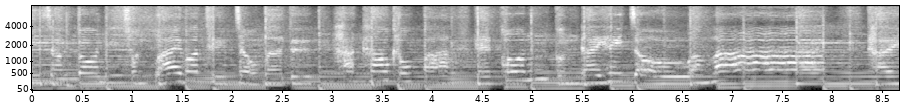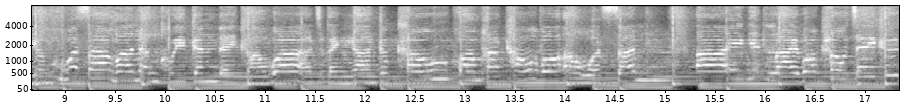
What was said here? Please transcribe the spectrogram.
อายจากต้นชนปลายบ่ถือเจ้ามาดื้อหากเข้าเข้าปากเหตุผลคนใดให้เจ้าว่ามาถ้ายังหัวซามานั่งคุยกันได้ข่าวว่าจะแต่งงานกับเขา ความฮักเขาบ่เอาว่าสันอายยึดลายบ่เข้าใจคือ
